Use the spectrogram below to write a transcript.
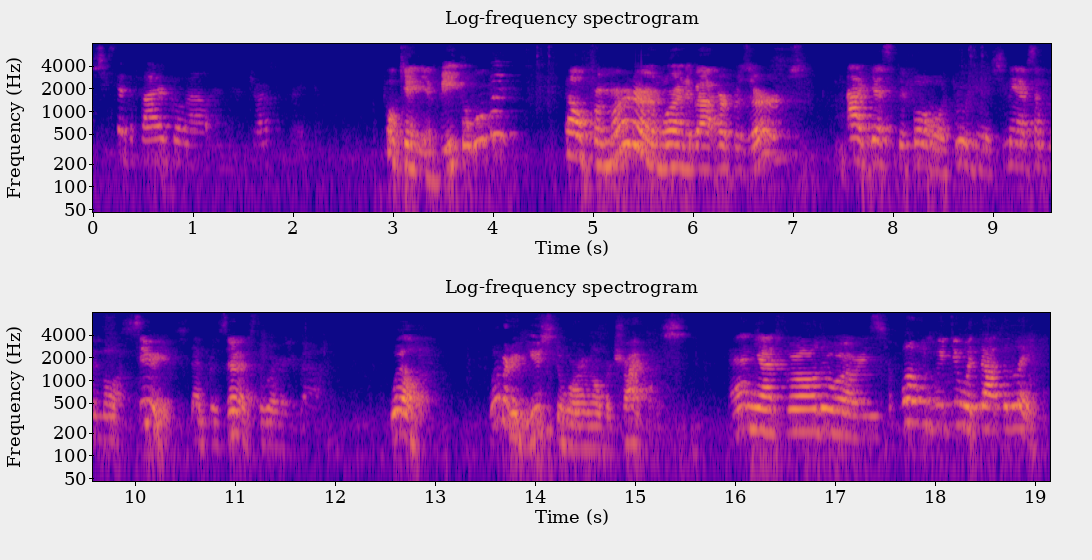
She said the fire would go out and her jars would break. Well, can you beat the woman? Hell, for murder and worrying about her preserves. I guess before we're through here, she may have something more serious than preserves to worry about. Well, women are used to worrying over trifles. And yet, for all the worries, what would we do without the ladies?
